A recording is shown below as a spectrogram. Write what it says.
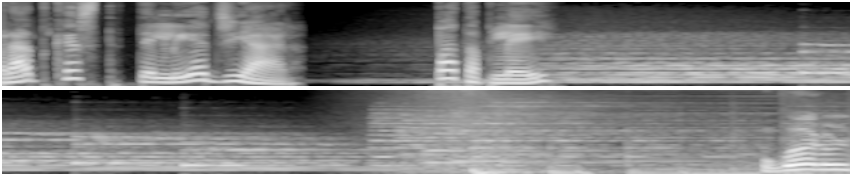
radcast.gr. Πάτα play. World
